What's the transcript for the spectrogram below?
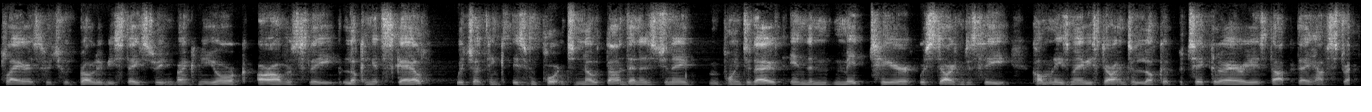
players, which would probably be State Street and Bank of New York, are obviously looking at scale which I think is important to note that. And then, as Junaid pointed out, in the mid tier, we're starting to see companies maybe starting to look at particular areas that they have strength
